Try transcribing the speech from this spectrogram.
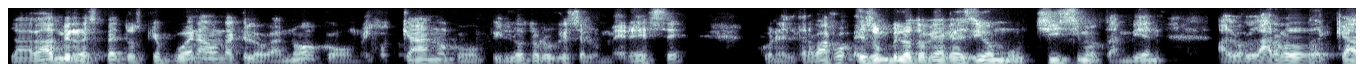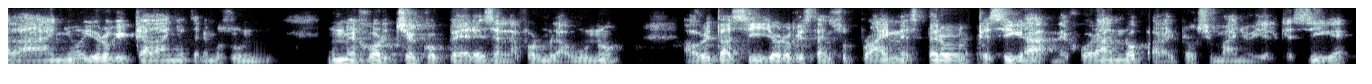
La verdad, mi respeto es que buena onda que lo ganó como mexicano, como piloto, creo que se lo merece con el trabajo. Es un piloto que ha crecido muchísimo también a lo largo de cada año. Yo creo que cada año tenemos un, un mejor Checo Pérez en la Fórmula 1. Ahorita sí, yo creo que está en su prime. Espero que siga mejorando para el próximo año y el que sigue.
